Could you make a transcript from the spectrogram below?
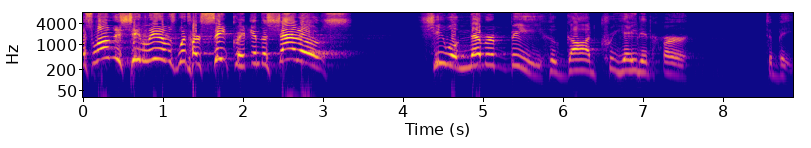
As long as she lives with her secret in the shadows, she will never be who God created her to be.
